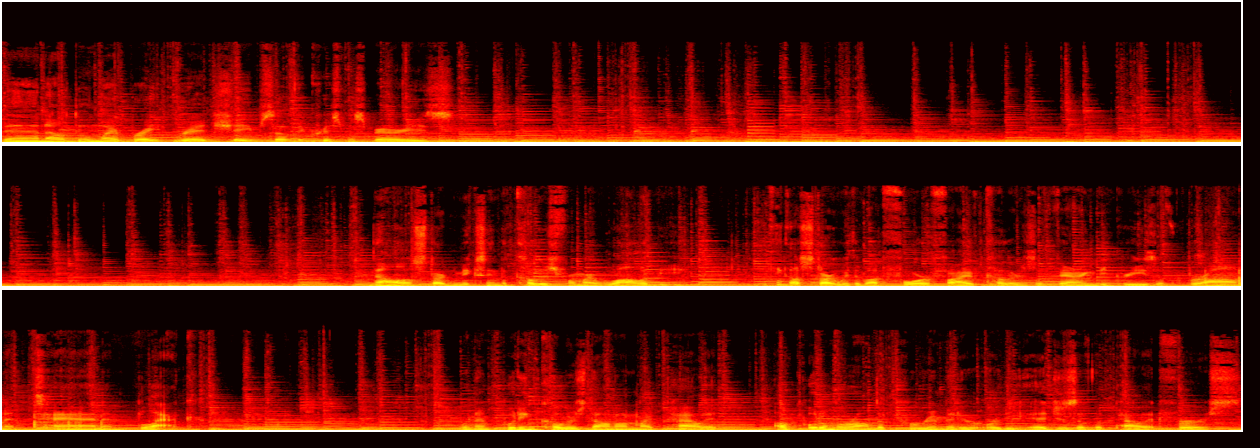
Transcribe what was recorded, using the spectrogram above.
Then I'll do my bright red shapes of the Christmas berries. Now I'll start mixing the colors for my wallaby. I think I'll start with about four or five colors of varying degrees of brown and tan and black. When I'm putting colors down on my palette, I'll put them around the perimeter or the edges of the palette first,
